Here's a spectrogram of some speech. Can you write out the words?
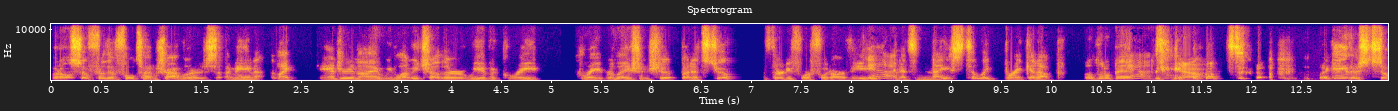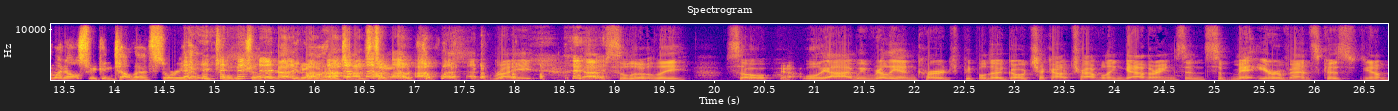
But also for the full-time travelers i mean like andrea and i we love each other we have a great great relationship but it's two 34 foot rv Yeah. and it's nice to like break it up a little bit Yeah. Yeah. So, like hey there's someone else we can tell that story that we told each other you know hundred times too right? Absolutely. So, Yeah. well, yeah, we really encourage people to go check out traveling gatherings and submit your events because, you know,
